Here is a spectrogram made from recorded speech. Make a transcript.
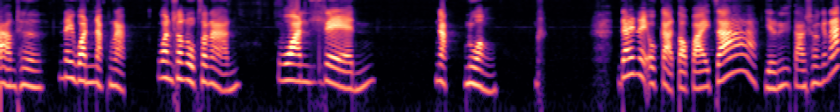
ตามเธอในวันหนักๆ วันสนุกสนาน วันแสน หนักหน่วง ได้ในโอกาสต่อไปจ้า อย่าลืมติดตามชมกันนะ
